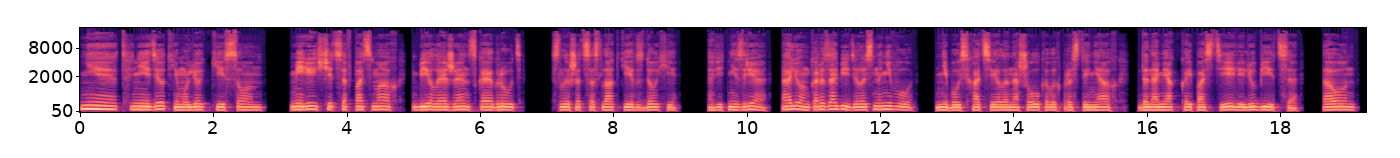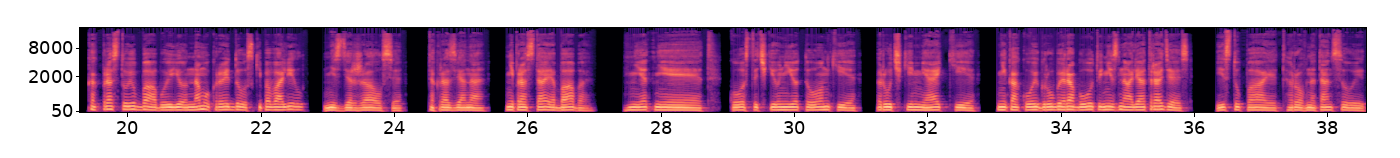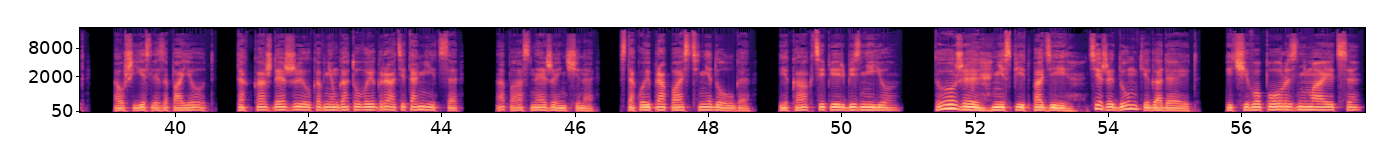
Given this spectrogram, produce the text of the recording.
Нет, не идет ему легкий сон. Мерещится в потьмах белая женская грудь. Слышатся сладкие вздохи. А ведь не зря Алёнка разобиделась на него. Небось, хотела на шелковых простынях да на мягкой постели любиться, а он, как простую бабу, ее на мокрые доски повалил, не сдержался. Так разве она непростая баба. Нет-нет, косточки у нее тонкие, ручки мягкие, никакой грубой работы не знали отродясь. И ступает, ровно танцует. А уж если запоет, так каждая жилка в нем готова играть и томиться. Опасная женщина, с такой пропасть недолго. И как теперь без нее? Тоже не спит поди, те же думки гадает. И чего порознь мается?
